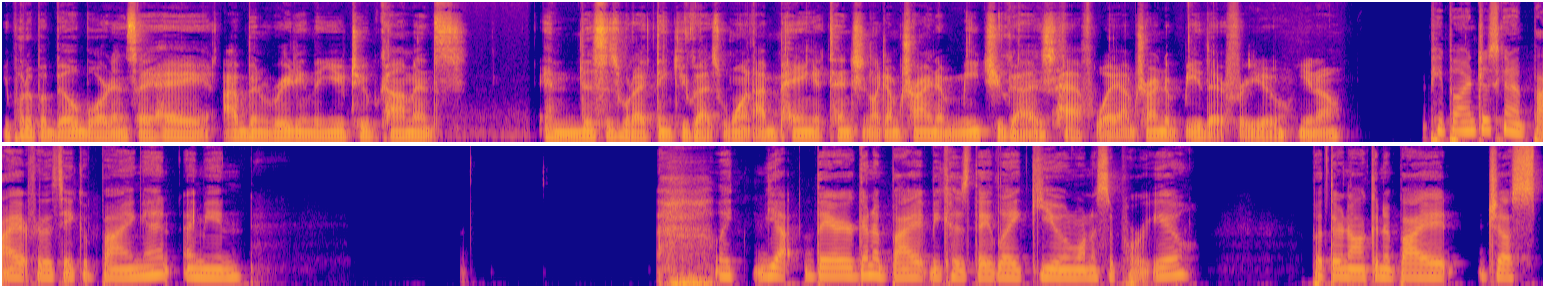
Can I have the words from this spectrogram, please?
you put up a billboard and say, Hey, I've been reading the YouTube comments and this is what I think you guys want. I'm paying attention. Like I'm trying to meet you guys halfway. I'm trying to be there for you, you know? People aren't just going to buy it for the sake of buying it. I mean, like, yeah, they're going to buy it because they like you and want to support you, but they're not going to buy it just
